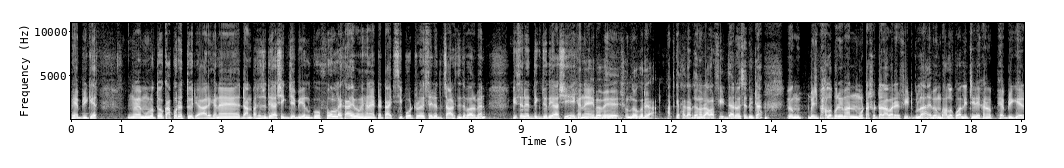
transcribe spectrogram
ফ্যাব্রিকের মূলত কাপড়ের তৈরি। আর এখানে ডান পাশে যদি আসি জেবিএল গো ফোর লেখা এবং এখানে একটা টাইপ সি পোর্ট রয়েছে, এটাতে চার্জ দিতে পারবেন। পিছনের দিক যদি আসি, এখানে এভাবে সুন্দর করে আটকে থাকার জন্য রাবার ফিট দেওয়া রয়েছে দুইটা এবং বেশ ভালো পরিমাণ মোটা সোটা রাবারের ফিটগুলা এবং ভালো কোয়ালিটির এখানেও ফ্যাব্রিকের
